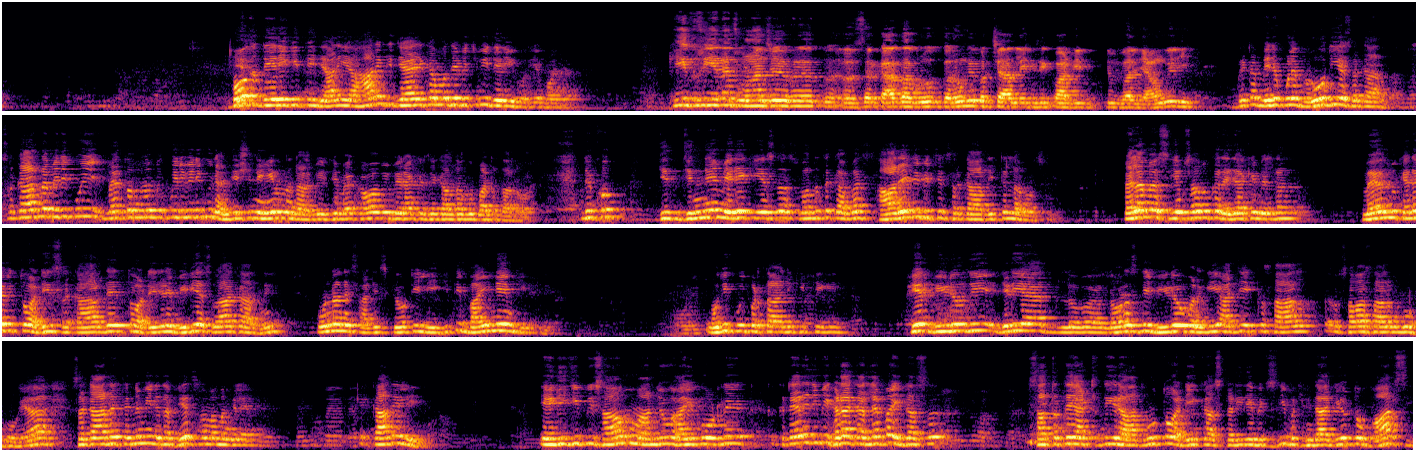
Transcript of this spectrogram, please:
ਬਹੁਤ ਦੇਰੀ ਕੀਤੀ ਜਾ ਰਹੀ ਹੈ ਹਰ ਇੱਕ ਜਾਇਜ਼ ਕੰਮ ਦੇ ਵਿੱਚ ਵੀ ਦੇਰੀ ਹੋ ਰਹੀ ਹੈ ਬਹੁਤ ਜ਼ਿਆਦਾ। ਕੀ ਤੁਸੀਂ ਇਹਨਾਂ ਚੋਣਾਂ 'ਚ ਫਿਰ ਸਰਕਾਰ ਦਾ ਵਿਰੋਧ ਕਰੋਗੇ? ਪ੍ਰਚਾਰ ਲਈ ਕਿਸੇ ਪਾਰਟੀ ਵੱਲ ਜਾਓਗੇ ਜੀ? ਬੇਟਾ ਮੇਰੇ ਕੋਲੇ ਵਿਰੋਧ ਹੀ ਹੈ ਸਰਕਾਰ ਦਾ। ਸਰਕਾਰ ਦਾ ਮੇਰੀ ਕੋਈ ਮੈਂ ਤੁਹਾਨੂੰ ਮੇਰੀ ਮੇਰੀ ਕੋਈ ਰੰਜਿਸ਼ ਨਹੀਂ ਹੈ ਉਹਨਾਂ ਨਾਲ ਵੀ। ਜੇ ਮੈਂ ਕਹਾਂ ਵੀ ਮੇਰਾ ਕਿਸੇ ਗੱਲ ਦਾ ਕੋਈ ਵੱਟਦਾਰ ਹੋਵੇ ਦੇਖੋ ਜਿੰਨੇ ਮੇਰੇ ਕੇਸ ਨਾਲ ਸੰਬੰਧਿਤ ਕੰਮ ਹੈ ਸਾਰੇ ਦੇ ਵਿੱਚ ਸਰਕਾਰ ਦੀ ਢਿੱਲਾ ਰੋਸ ਪਹਿਲਾਂ ਮੈਂ ਸੀਐਮ ਸਾਹਿਬ ਨੂੰ ਘਰੇ ਜਾ ਕੇ ਮਿਲਦਾ। ਮੈਂ ਉਹਨੂੰ ਕਹਿੰਦਾ ਵੀ ਤੁਹਾਡੀ ਸਰਕਾਰ ਦੇ ਤੁਹਾਡੇ ਜਿਹੜੇ ਮੀਡੀਆ ਸਲਾਹਕਾਰ ਨੇ, ਉਹਨਾਂ ਨੇ ਸਾਡੀ ਸਿਕਿਉਰਿਟੀ ਲੀਕ ਕੀਤੀ ਬਾਈ ਨੇਮ ਕੀਤੀ। ਉਹਦੀ ਕੋਈ ਪੜਤਾਲ ਨਹੀਂ ਕੀਤੀ ਗਈ। ਫਿਰ ਵੀਡੀਓ ਦੀ ਜਿਹੜੀ ਹੈ ਲੋ- ਲਾਰੈਂਸ ਦੀ ਵੀਡੀਓ ਬਣ ਗਈ। ਅੱਜ 1 ਸਾਲ, ਸਵਾ ਸਾਲ ਵਾਂਗੂ ਹੋ ਗਿਆ। ਸਰਕਾਰ ਨੇ 3 ਮਹੀਨੇ ਦਾ ਫਿਰ ਸਮਾਂ ਮੰਗ ਲਿਆ। ਕਿ ਕਾਦੇ ਲਈ? ਏਡੀਜੀਪੀ ਸਾਹਿਬ ਨੂੰ ਮਾਨਯੋਗ ਹਾਈ ਕੋਰਟ ਨੇ ਕਟਹਿਰੇ 'ਚ ਵੀ ਖੜਾ ਕਰ ਲਿਆ। ਭਾਈ ਦੱਸ। 7 ਤੇ 8 ਦੀ ਰਾਤ ਨੂੰ ਤੁਹਾਡੀ ਕਸਟਡੀ ਦੇ ਵਿੱਚ ਸੀ, ਬਠਿੰਡਾ ਜੇਲ੍ਹ ਤੋਂ ਬਾਹਰ ਸੀ।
